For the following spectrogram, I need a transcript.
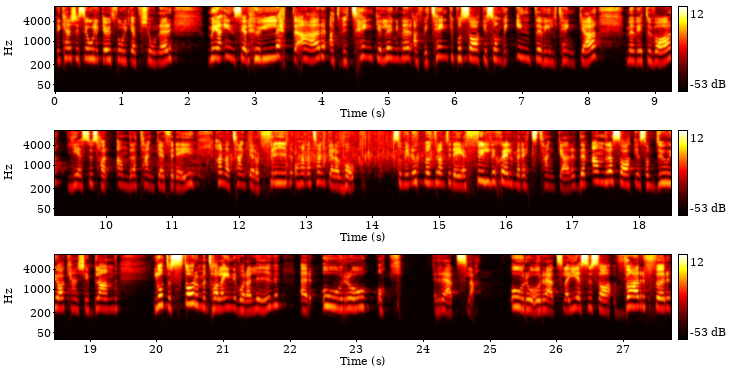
Det kanske ser olika ut för olika personer. Men jag inser hur lätt det är att vi tänker lögner, att vi tänker på saker som vi inte vill tänka. Men vet du vad? Jesus har andra tankar för dig. Han har tankar av frid och han har tankar av hopp. Så min uppmuntran till dig är fyll dig själv med rätt tankar. Den andra saken som du och jag kanske ibland låter stormen tala in i våra liv är oro och rädsla. Oro och rädsla. Jesus sa, varför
